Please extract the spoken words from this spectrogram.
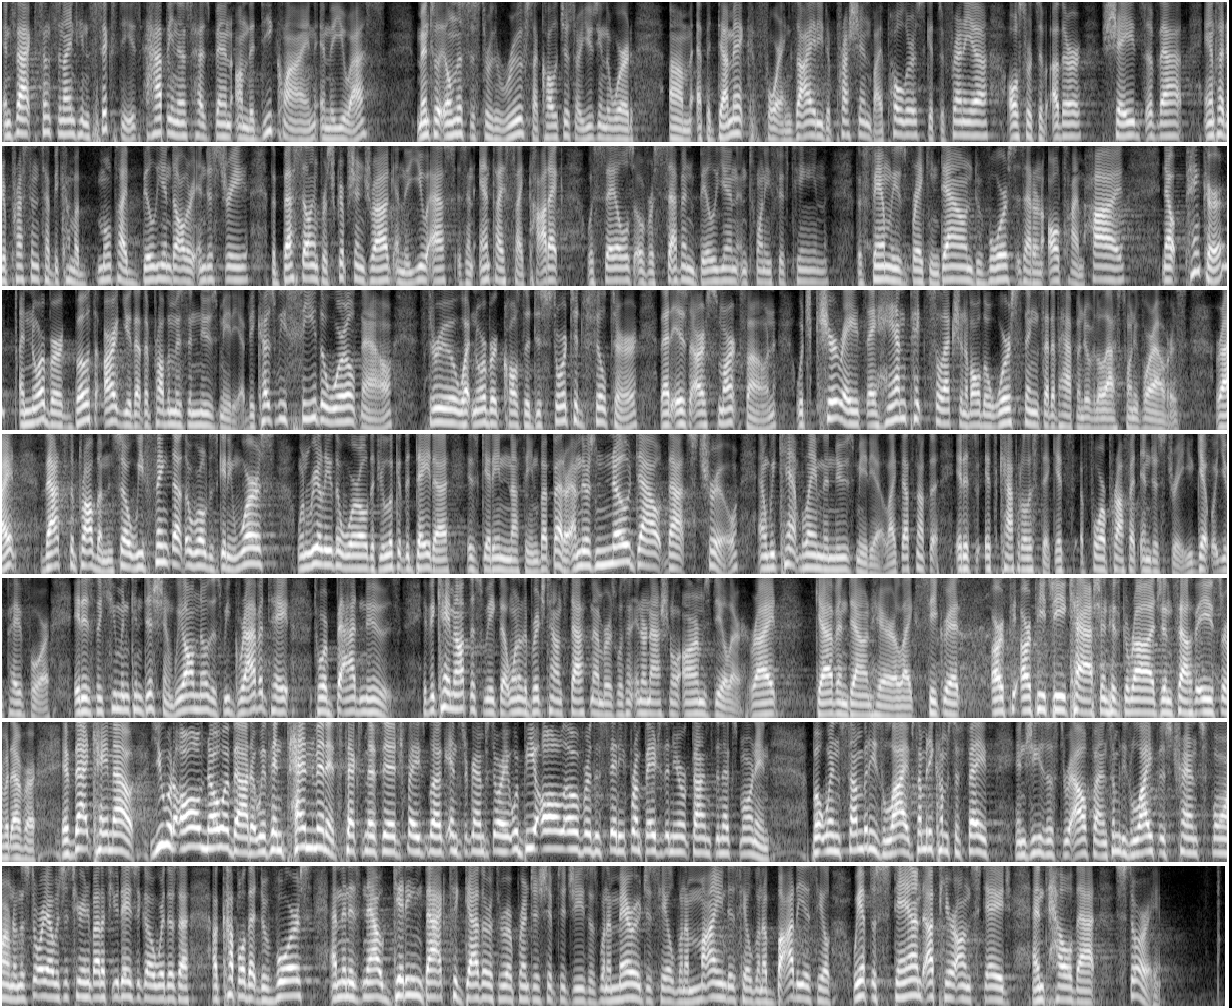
In fact, since the 1960s, happiness has been on the decline in the US. Mental illness is through the roof. Psychologists are using the word um, epidemic for anxiety, depression, bipolar, schizophrenia, all sorts of other shades of that. Antidepressants have become a multi billion dollar industry. The best selling prescription drug in the US is an antipsychotic with sales over 7 billion in 2015. The family is breaking down, divorce is at an all time high. Now, Pinker and Norberg both argue that the problem is the news media. Because we see the world now through what Norberg calls the distorted filter that is our smartphone, which curates a hand picked selection of all the worst things that have happened over the last 24 hours, right? That's the problem. And so we think that the world is getting worse when really the world, if you look at the data, is getting nothing but better. And there's no doubt that's true. And we can't blame the news media. Like, that's not the, it is, it's capitalistic, it's a for profit industry. You get what you pay for. It is the human condition. We all know this. We gravitate toward bad news. If it came out this week that one of the Bridgetown staff members was an international arms dealer, right? Gavin down here, like secret RPG cache in his garage in Southeast or whatever. If that came out, you would all know about it within 10 minutes. Text message, Facebook, Instagram story. It would be all over the city, front page of the New York Times the next morning. But when somebody's life, somebody comes to faith in Jesus through Alpha, and somebody's life is transformed, and the story I was just hearing about a few days ago, where there's a, a couple that divorced and then is now getting back together through apprenticeship to Jesus. When a marriage is healed, when a mind is healed, when a body is healed, we have to stand up here on stage and tell that story.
